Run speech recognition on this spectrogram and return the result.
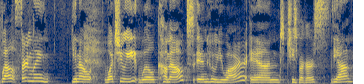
Well, certainly, you know, what you eat will come out in who you are, and Cheeseburgers. Yeah.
